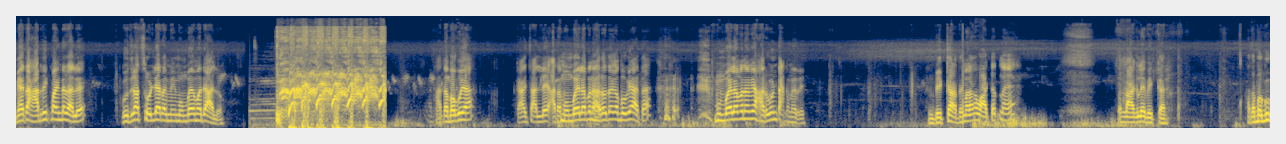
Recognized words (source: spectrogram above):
मी आता हार्दिक पांड्या झालो आहे गुजरात सोडली आता मी मुंबईमध्ये आलो. आता बघूया काय चाललंय. आता मुंबईला पण हरवतं का बघूया आता. मुंबईला पण आम्ही हरवून टाकणार आहे. बेकार. मला काय वाटत नाही पण लागलंय बेकार. आता बघू.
